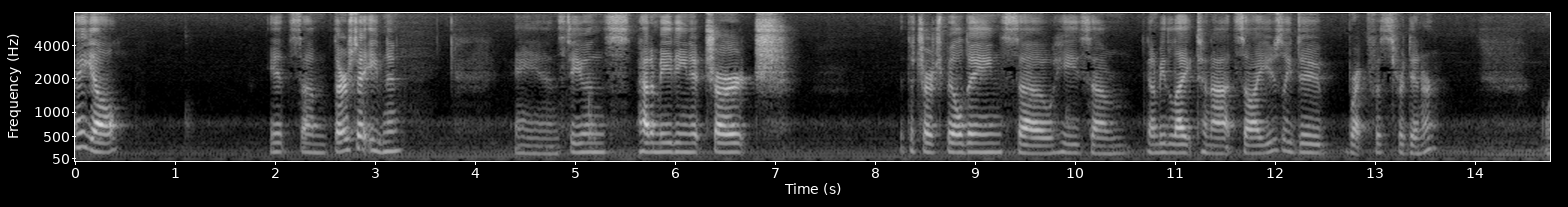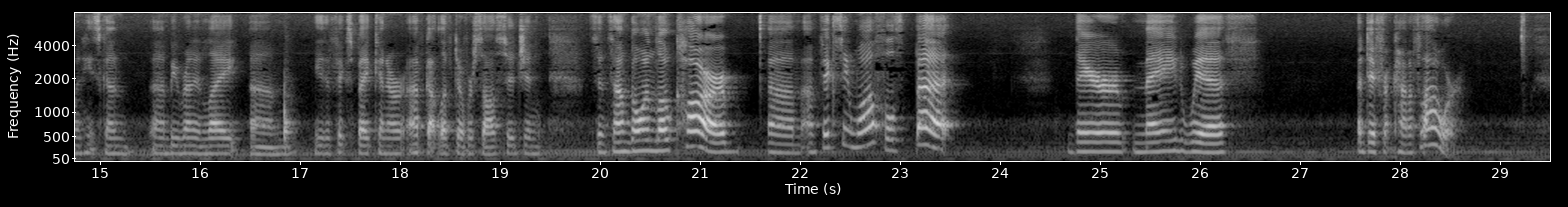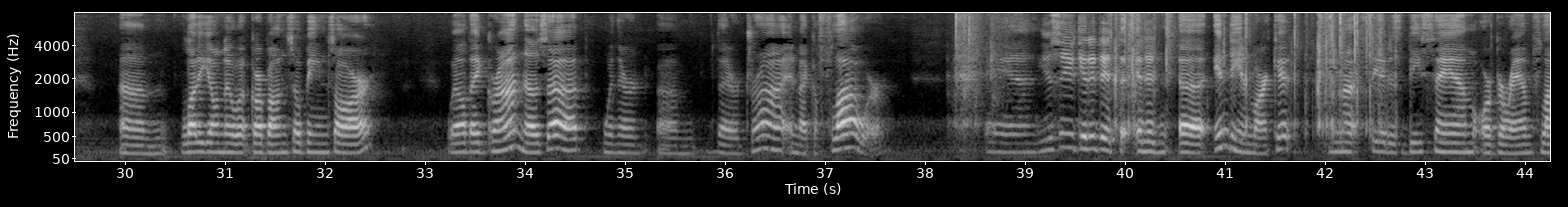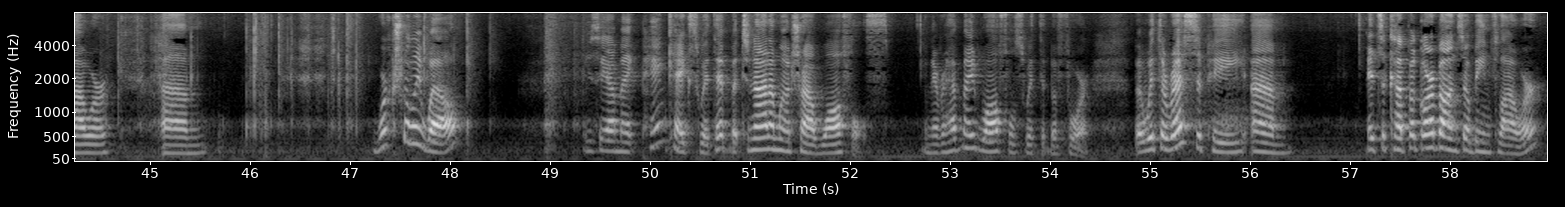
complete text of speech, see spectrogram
Hey y'all. It's um, Thursday evening and Steven's had a meeting at church at the church building, so he's um, going to be late tonight. So I usually do breakfast for dinner when he's going to uh, be running late, um, either fix bacon or I've got leftover sausage. And since I'm going low carb, um, I'm fixing waffles, but they're made with a different kind of flour. Um, a lot of y'all know what garbanzo beans are. Well, they grind those up when they're um, they're dry and make a flour. And usually you get it at, the, an uh, Indian market. You might see it as besan or gram flour. Um, works really well. You see I make pancakes with it, but tonight I'm going to try waffles. I never have made waffles with it before. But with the recipe, um, it's a cup of garbanzo bean flour,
